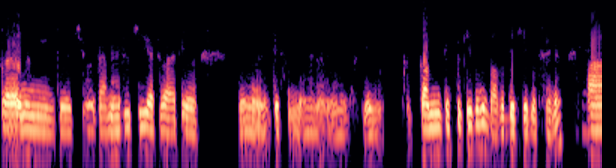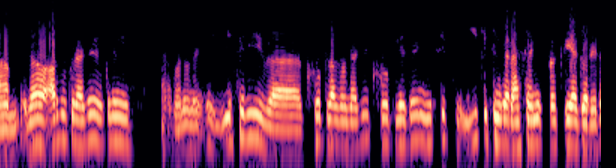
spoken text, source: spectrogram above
प्रजनन त्यो क्षमतामा रुचि अथवा त्यो त्यस त्यो कम त्यस्तो केही पनि भएको देखिएको छैन। र अर्को कुरा चाहिँ कुनै भनौँ न यसरी खोप लगाउँदा चाहिँ खोपले चाहिँ निश्चित यी किसिमका रासायनिक प्रक्रिया गरेर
